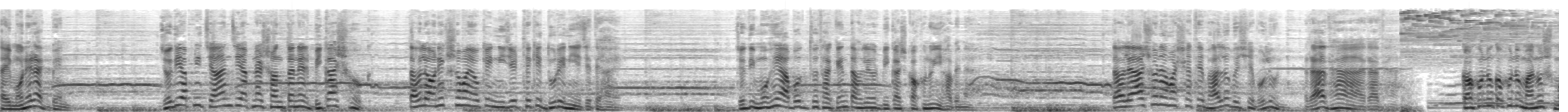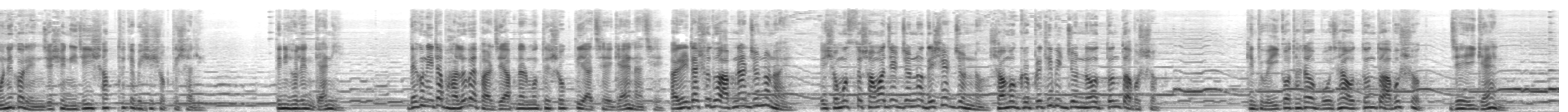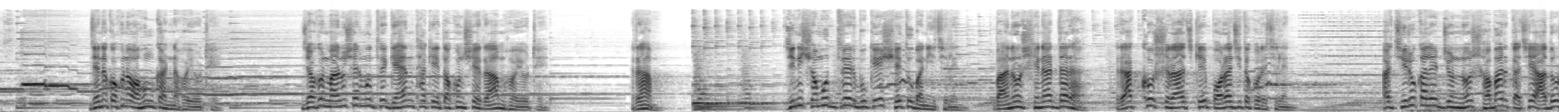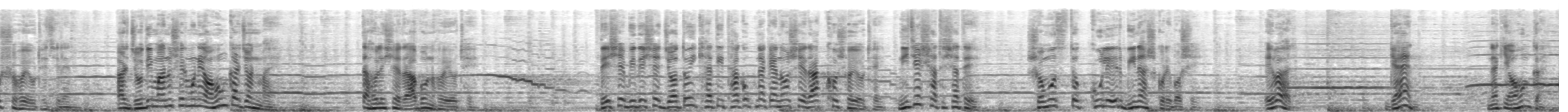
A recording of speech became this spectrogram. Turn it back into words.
তাই মনে রাখবেন, যদি আপনি চান যে আপনার সন্তানের বিকাশ হোক, তাহলে অনেক সময় ওকে নিজের থেকে দূরে নিয়ে যেতে হয়। যদি মোহে আবদ্ধ থাকেন, তাহলে ওর বিকাশ কখনোই হবে না। তাহলে আসুন আমার সাথে ভালোবেসে বলুন, রাধা রাধা। কখনো কখনো মানুষ মনে করেন যে সে নিজেই সব থেকে বেশি শক্তিশালী। তিনি হলেন জ্ঞানী। দেখুন, এটা ভালো ব্যাপার যে আপনার মধ্যে শক্তি আছে, জ্ঞান আছে, আর এটা শুধু আপনার জন্য নয় এই সমস্ত সমাজের জন্য, দেশের জন্য, সমগ্র পৃথিবীর জন্য অত্যন্ত আবশ্যক। কিন্তু এই কথাটাও বোঝা অত্যন্ত আবশ্যক যে এই জ্ঞান যেন কখনো অহংকার না হয়ে ওঠে। যখন মানুষের মধ্যে জ্ঞান থাকে, তখন সে রাম হয়ে ওঠে। রাম, যিনি সমুদ্রের বুকে সেতু বানিয়েছিলেন, বানর সেনার দ্বারা রাক্ষস রাজকে পরাজিত করেছিলেন, আর চিরকালের জন্য সবার কাছে আদর্শ হয়ে উঠেছিলেন। আর যদি মানুষের মনে অহংকার জন্মায়, তাহলে সে রাবণ হয়ে ওঠে। দেশে বিদেশে যতই খ্যাতি থাকুক না কেন, সে রাক্ষস হয়ে ওঠে। নিজের সাথে সাথে সমস্ত কুলের বিনাশ করে বসে। এবার, জ্ঞান নাকি অহংকার?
